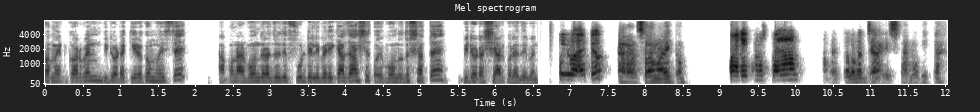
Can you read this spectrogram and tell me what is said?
কমেন্ট করবেন, ভিডিওটা কীরকম হয়েছে আপনার বন্ধুরা যদি ফুড ডেলিভারি কাজে আসে ওই বন্ধুদের সাথে ভিডিওটা শেয়ার করে দেবেন ايوه الو হ্যালো আসসালামু আলাইকুম وعليكم السلام طلبات جائز ما موجود تحت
